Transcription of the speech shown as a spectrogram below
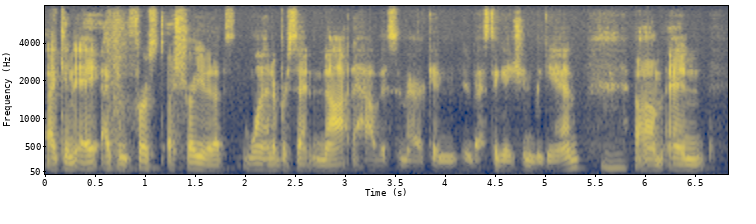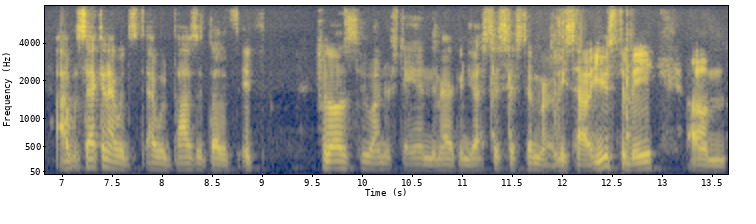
I can I can first assure you that that's 100% not how this American investigation began. Mm. Um, and I would, second, I would I would posit that it's, it's for those who understand the American justice system, or at least how it used to be, um,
